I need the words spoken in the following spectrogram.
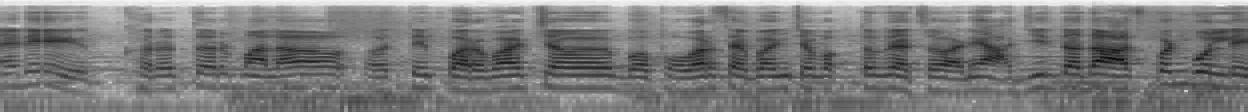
नाही नाही खरं तर मला ते परवाच्या पवार साहेबांच्या वक्तव्याचं आणि अजितदादा आज पण बोलले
